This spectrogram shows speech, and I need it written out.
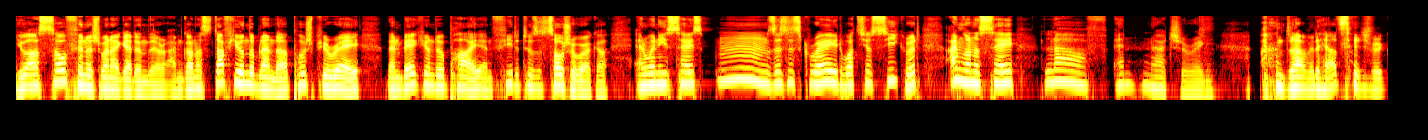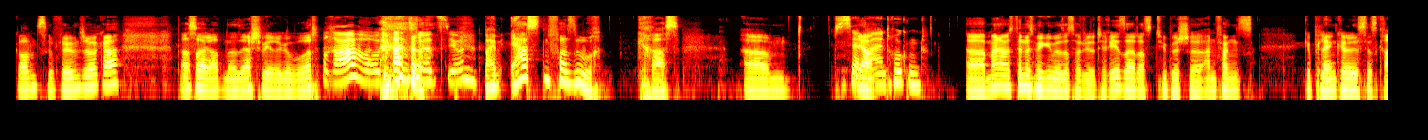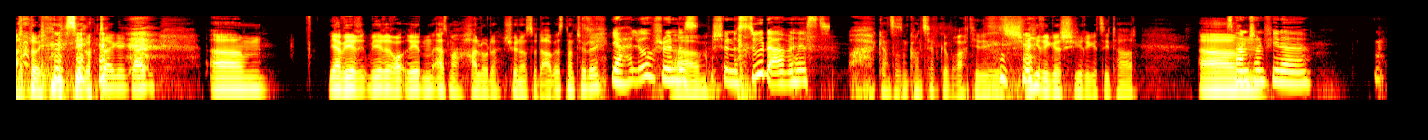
You are so finished when I get in there. I'm gonna stuff you in the blender, push puree, then bake you into a pie and feed it to the social worker. And when he says, Mmm, this is great, what's your secret? I'm gonna say, Love and Nurturing. Und damit herzlich willkommen zu Filmjoker. Das war gerade eine sehr schwere Geburt. Bravo, Gratulation. Beim ersten Versuch. Krass. Ähm, Sehr Ja. beeindruckend. äh, mein Name ist Dennis, mir gegenüber sitzt heute wieder Theresa. Das typische Anfangsgeplänkel ist jetzt gerade durch ein bisschen untergegangen. Ähm, ja, wir, wir reden erstmal Hallo, schön, dass du da bist natürlich. Ja, hallo, schön, dass, Ähm. schön, dass du da bist. Ah, ganz aus dem Konzept gebracht hier, dieses schwierige, schwierige Zitat. Es waren Ähm, schon viele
